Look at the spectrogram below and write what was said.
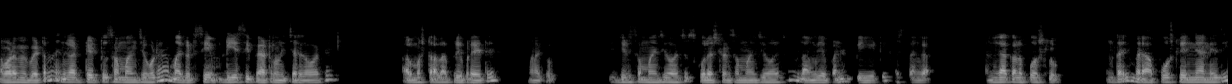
అవ్వడమే బెటర్. ఎందుకంటే టెట్ సంబంధించి కూడా మనకి సేమ్ డిఎస్సి ప్యాటర్న్ ఇచ్చారు కాబట్టి ఆల్మోస్ట్ అలా ప్రిపేర్ అయితే మనకు పీజీటీ సంబంధించి కావచ్చు స్కూల్ అసిస్టెంట్ సంబంధించి కావచ్చు లాంగ్వేజ్ పండిట్ పీఈటీ ఖచ్చితంగా. అన్ని రకాల పోస్టులు ఉంటాయి. మరి ఆ పోస్టులు ఎన్ని అనేది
